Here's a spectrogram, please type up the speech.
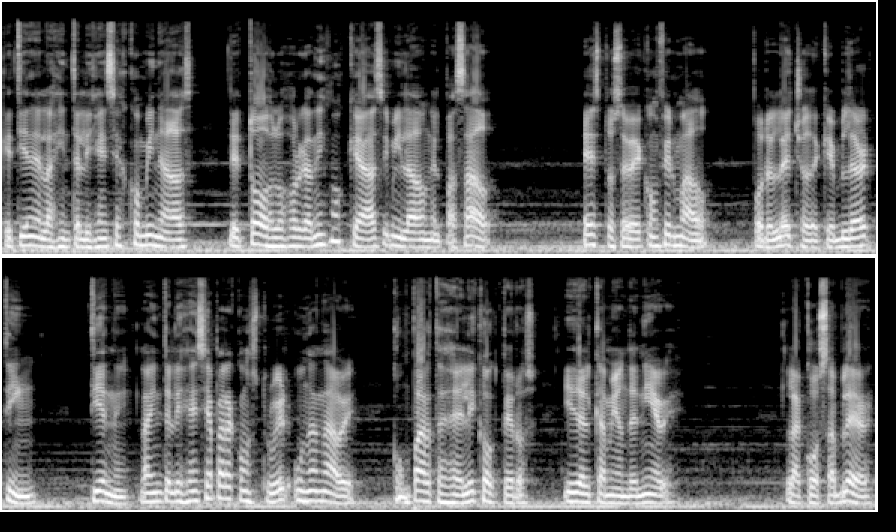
que tiene las inteligencias combinadas de todos los organismos que ha asimilado en el pasado. Esto se ve confirmado por el hecho de que Blair Ting tiene la inteligencia para construir una nave con partes de helicópteros y del camión de nieve. La cosa Blair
